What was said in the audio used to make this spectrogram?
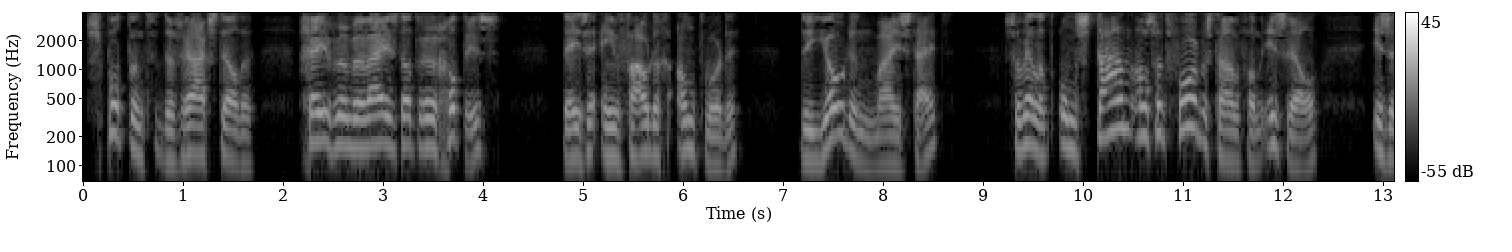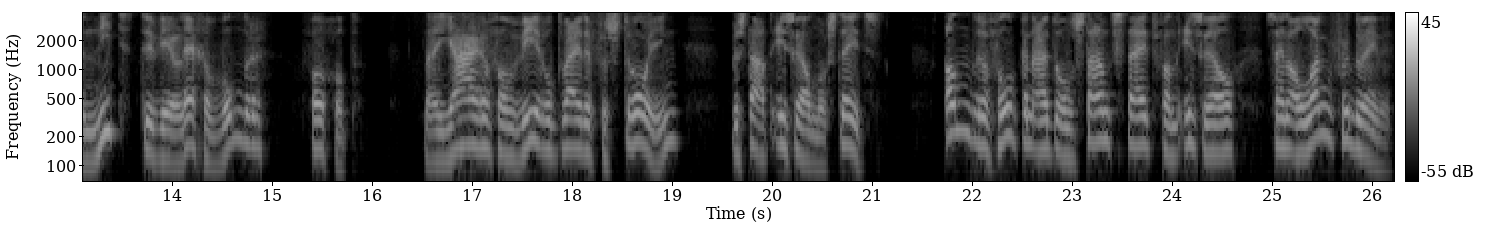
spottend de vraag stelde: Geef me bewijs dat er een God is, deze eenvoudig antwoordde: De Joden, majesteit. Zowel het ontstaan als het voorbestaan van Israël is een niet te weerleggen wonder van God. Na jaren van wereldwijde verstrooiing bestaat Israël nog steeds. Andere volken uit de ontstaanstijd van Israël zijn al lang verdwenen.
